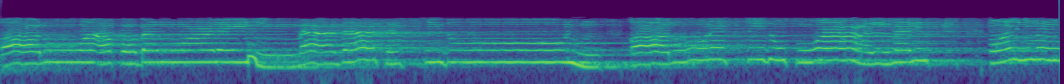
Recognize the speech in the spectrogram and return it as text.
قالوا وأقبلوا عليهم ماذا تفسدون؟ قالوا نفسد صواع الملك ولمن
